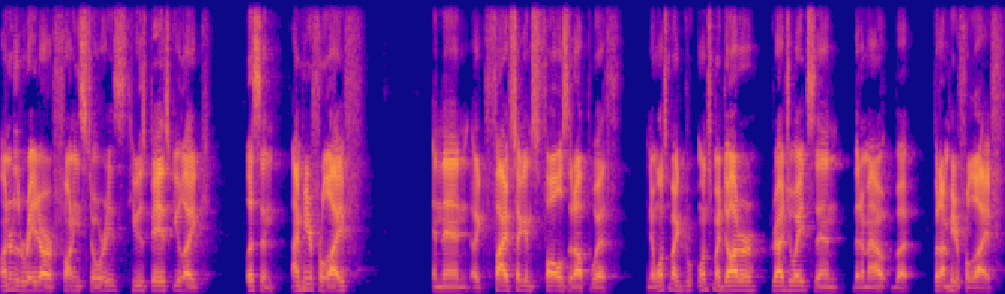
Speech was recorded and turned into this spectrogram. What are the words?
under the radar funny stories. He was basically like, "Listen, I'm here for life," and then like five seconds follows it up with, "You know, once my once my daughter graduates, then then I'm out, but but I'm here for life."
